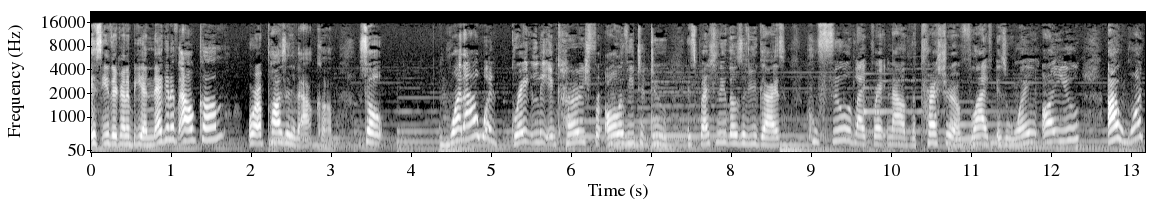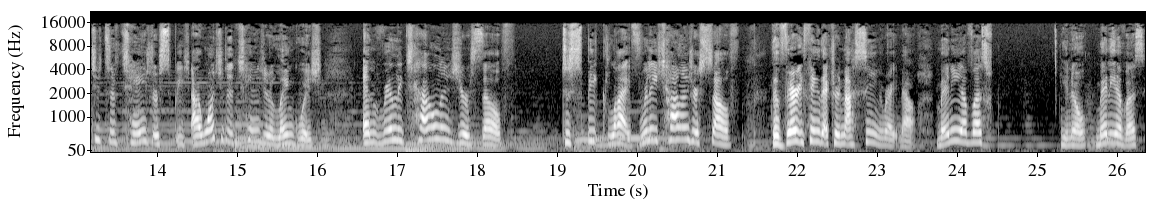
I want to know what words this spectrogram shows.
It's either going to be a negative outcome or a positive outcome. So, what I would greatly encourage for all of you to do, especially those of you guys who feel like right now the pressure of life is weighing on you, I want you to change your speech. I want you to change your language and really challenge yourself to speak life. Really challenge yourself the very thing that you're not seeing right now. Many of us, you know, many of us,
